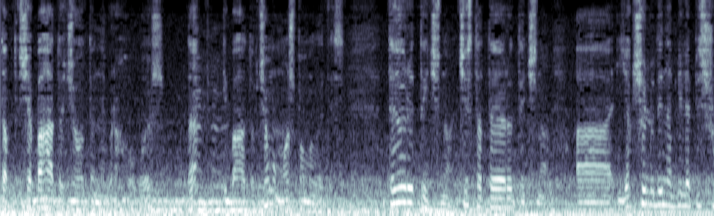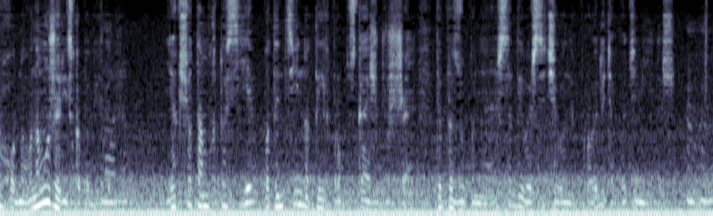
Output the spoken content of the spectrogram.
Тобто ще багато чого ти не враховуєш, да? І багато в чому можеш помилитись. Теоретично, чисто теоретично, а, якщо людина біля пішохідного, вона може різко побігти. Може. Якщо там хтось є, потенційно ти їх пропускаєш вже. Ти призупиняєшся, дивишся, чи вони пройдуть, а потім їдеш. Угу.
